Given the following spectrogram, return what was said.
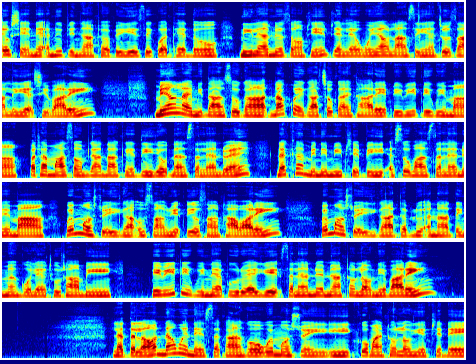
ရုပ်ရှင်နဲ့အမှုပညာဖျော်ဖြေရေးစည်းကွက်ထဲသို့နီလန်းမျိုးစုံဖြင့်ပြန်လည်ဝင်ရောက်လာစေရန်စ조사လျက်ရှိပါတယ်။မင်းအောင်လှိုင်မိသားစုကနောက်ခွေကချုပ်ကင်ထားတဲ့ PPTV မှာပထမဆုံးပြသခဲ့သည့်ရုပ်သံဇာတ်လမ်းတွင်နက်ခတ်မင်းသမီးဖြစ်ပြီးအဆိုပါဇာတ်လမ်းတွင်မှာဝင်းမော်ရွှေကြီးကဥဆောင်၍တရုတ်ဆောင်ထားပါတယ်။ဝင်းမော်ရွှေကြီးက W အနာသိမ့်မှန်ကိုလည်းထူထောင်ပြီး PPTV နဲ့ပူးရဲ၍ဇလန်းတွဲများထုတ်လုပ်နေပါတယ်။လက်တလောနတ်ဝင်တဲ့စကားကိုဝင်းမွန်ရွှေဤကိုပိုင်ထုတ်လုပ်ရေးဖြစ်တဲ့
